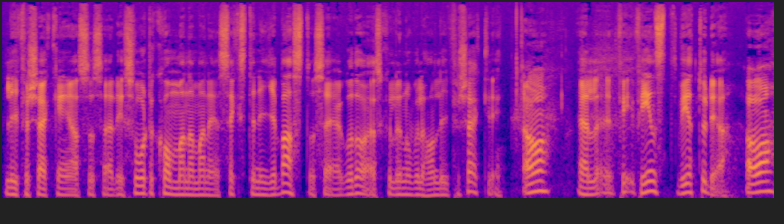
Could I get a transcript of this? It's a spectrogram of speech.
livförsäkring. Alltså så här, det är svårt att komma när man är 69 bast och säga goddag, jag skulle nog vilja ha en livförsäkring. Ja, Eller fi- finns, vet du det? Ja,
